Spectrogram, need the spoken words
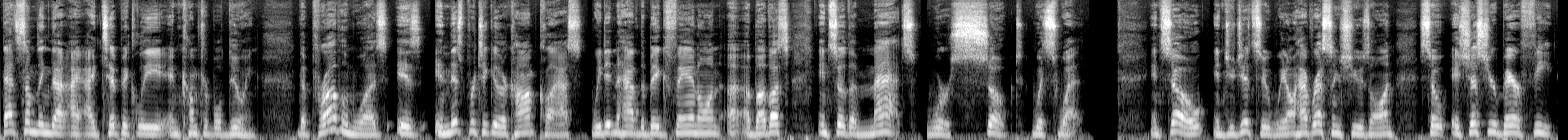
that's something that I, I typically am comfortable doing. The problem was is in this particular comp class, we didn't have the big fan on uh, above us, and so the mats were soaked with sweat. And so in jujitsu, we don't have wrestling shoes on, so it's just your bare feet,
